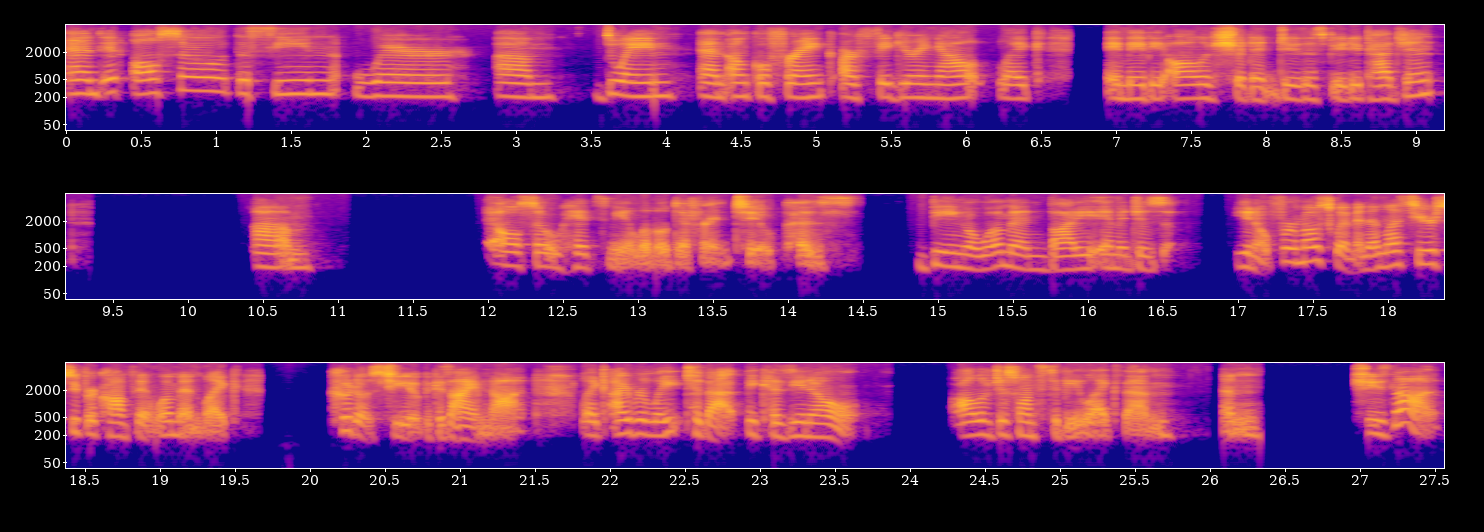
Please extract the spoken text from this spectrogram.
and it also the scene where um dwayne and uncle frank are figuring out like hey maybe olive shouldn't do this beauty pageant um also hits me a little different too because being a woman body image is you know for most women unless you're a super confident woman like kudos to you because i am not like i relate to that because you know olive just wants to be like them and she's not.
